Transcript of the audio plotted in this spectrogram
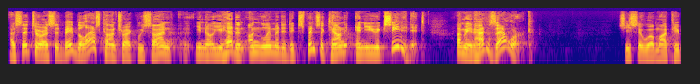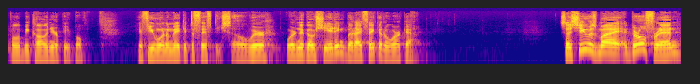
I said to her, I said, babe, the last contract we signed, uh, you know, you had an unlimited expense account and you exceeded it. I mean, how does that work? She said, well, my people will be calling your people if you want to make it to 50. So we're, we're negotiating, but I think it'll work out. So she was my girlfriend,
